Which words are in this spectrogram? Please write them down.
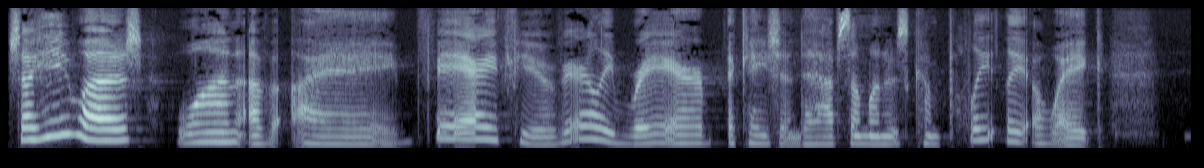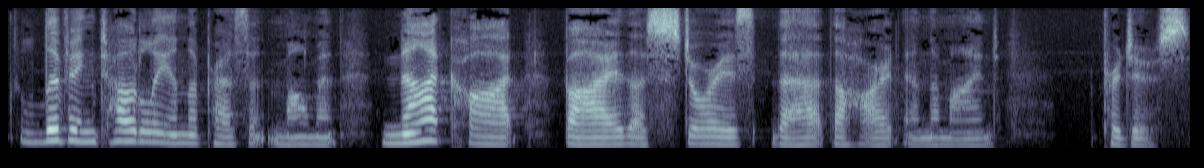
So he was one of a very few, very rare occasion to have someone who's completely awake, living totally in the present moment, not caught by the stories that the heart and the mind produce.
